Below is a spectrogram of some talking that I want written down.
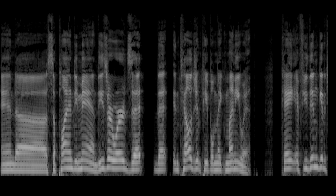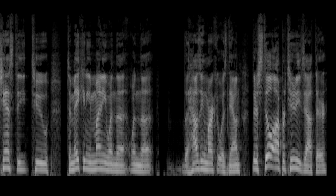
and uh, supply and demand. These are words that that intelligent people make money with. Okay, if you didn't get a chance to to to make any money when the when the the housing market was down, there's still opportunities out there.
